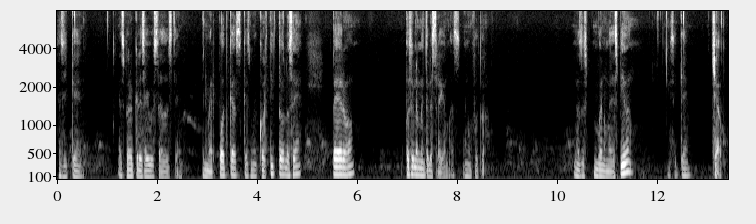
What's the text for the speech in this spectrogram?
Así que espero que les haya gustado este primer podcast, que es muy cortito, lo sé, pero posiblemente les traiga más en un futuro. bueno, me despido, así que chao.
